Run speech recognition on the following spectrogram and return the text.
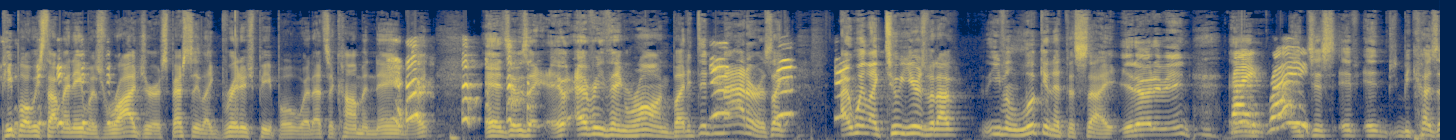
people always thought my name was Roger, especially like British people, where that's a common name, right? and so it was like everything wrong, but it didn't matter. It's like I went like two years without even looking at the site. You know what I mean? Right, And right. It just it, it because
